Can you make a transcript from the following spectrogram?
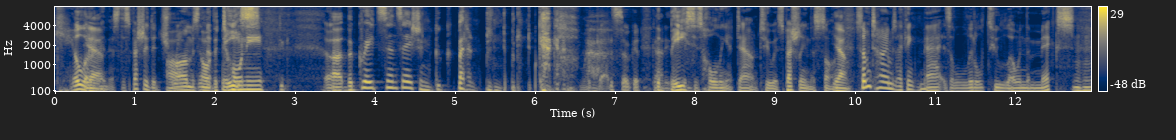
killer Yeah. in this, especially the Oh, drums oh, and the, the bass. Tony, uh, the great sensation. Oh my god, it's so good. God, the bass is holding it down too, especially in the song. Yeah. Sometimes I think Matt is a little too low in the mix. Mm-hmm.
